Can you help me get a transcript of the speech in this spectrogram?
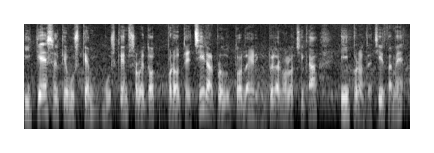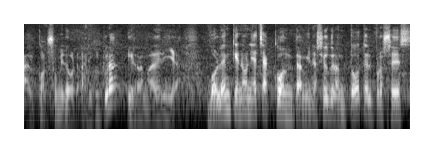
I què és el que busquem? Busquem, sobretot, protegir al productor d'agricultura ecològica i protegir també al consumidor, agricultura i ramaderia. Volem que no n'hi hagi contaminació durant tot el procés,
